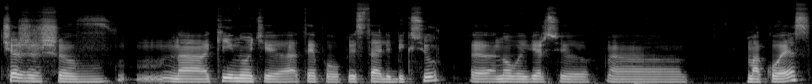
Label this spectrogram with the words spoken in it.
сейчас же в, на кейноте от Apple представили Big Sur, э, новую версию э, macOS,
